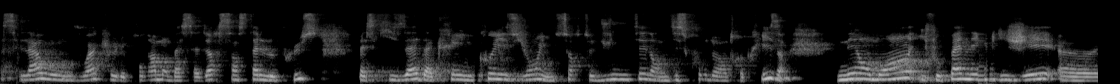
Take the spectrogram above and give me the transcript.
c'est là où on voit que les programmes ambassadeurs s'installent le plus parce qu'ils aident à créer une cohésion et une sorte d'unité dans le discours de l'entreprise. Néanmoins, il ne faut pas négliger euh,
